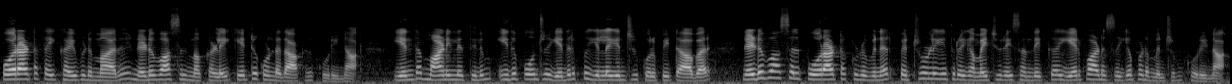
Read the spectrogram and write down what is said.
போராட்டத்தை கைவிடுமாறு நெடுவாசல் மக்களை கேட்டுக்கொண்டதாக கூறினார். எந்த மாநிலத்திலும் இதுபோன்ற எதிர்ப்பு இல்லை என்று குறிப்பிட்ட அவர் நெடுவாசல் போராட்டக் குழுவினர் பெட்ரோலியத்துறை அமைச்சரை சந்திக்க ஏற்பாடு செய்யப்படும் என்றும் கூறினார்.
